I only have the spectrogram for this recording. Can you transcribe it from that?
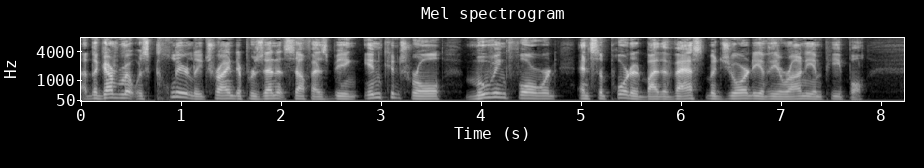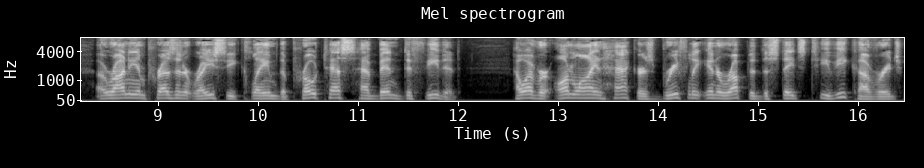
Uh, the government was clearly trying to present itself as being in control, moving forward, and supported by the vast majority of the Iranian people. Iranian President Raisi claimed the protests have been defeated. However, online hackers briefly interrupted the state's TV coverage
